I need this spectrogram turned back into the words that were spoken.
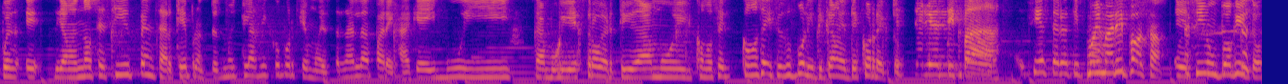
pues, eh, digamos, no sé si pensar que de pronto es muy clásico porque muestran a la pareja gay muy, o sea, muy extrovertida, muy, ¿cómo se, cómo se dice eso políticamente correcto? Estereotipada. Sí, estereotipada. Muy mariposa. Eh, sí, un poquito.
